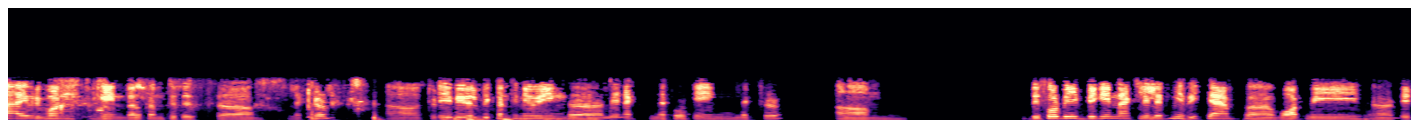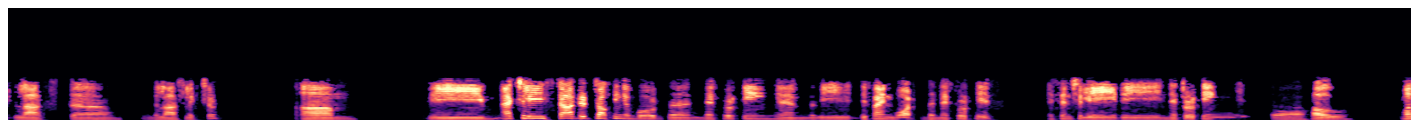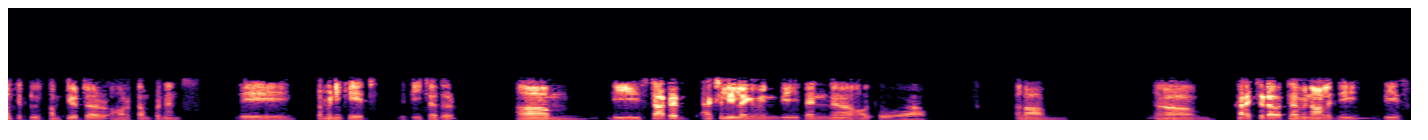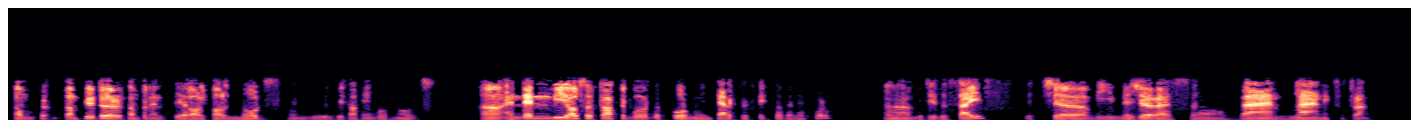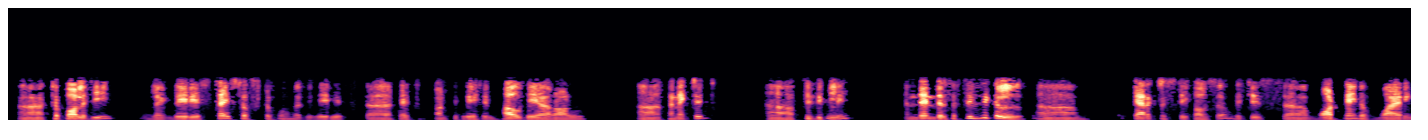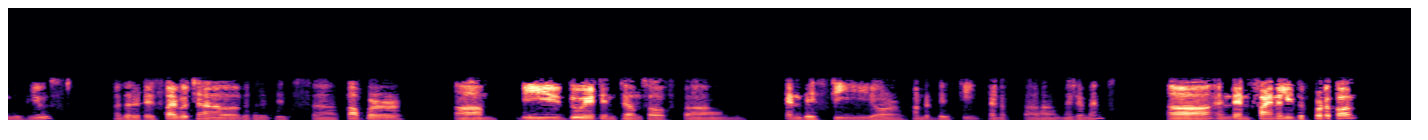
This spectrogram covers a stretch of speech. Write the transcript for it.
Hi everyone again welcome to this uh, lecture. Uh, today we will be continuing the Linux networking lecture. Um, before we begin actually let me recap uh, what we uh, did last uh, the last lecture. Um, we actually started talking about the networking and we defined what the network is. Essentially the networking is uh, how multiple computer or components they communicate with each other. Um, we started actually like I mean we then uh, also um, um, um corrected our terminology. These com computer components they are all called nodes, and we will be talking about nodes. Uh, and then we also talked about the four main characteristics of the network, uh, which is the size, which uh, we measure as uh, WAN, LAN, etc. Uh, topology, like various types of topology, various uh, types of configuration, how they are all uh, connected uh, physically, and then there is a physical characteristic also, which is what kind of wiring is used, whether it is fiber channel, whether it is copper. Um, we do it in terms of um, 10 base T or 100 base T kind of measurements, and then finally the protocol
